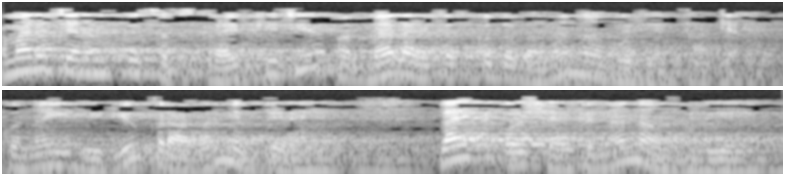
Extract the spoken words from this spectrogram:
ہمارے چینل کو سبسکرائب کیجیے اور بیل آئکن کو دبانا نہ بھولیے تاکہ آپ کو نئی ویڈیو برابر ملتے رہیں لائک اور شیئر کرنا نہ بھولیے۔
